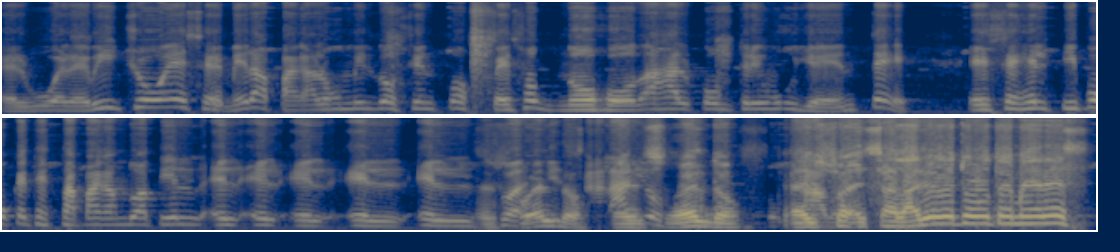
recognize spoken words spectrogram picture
El huele bicho ese, mira, paga los 1.200 pesos, no jodas al contribuyente. Ese es el tipo que te está pagando a ti el, el, el, el, el, el El sua- sueldo, El salario. sueldo. El, su- Cabrón. el salario que tú no te mereces.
